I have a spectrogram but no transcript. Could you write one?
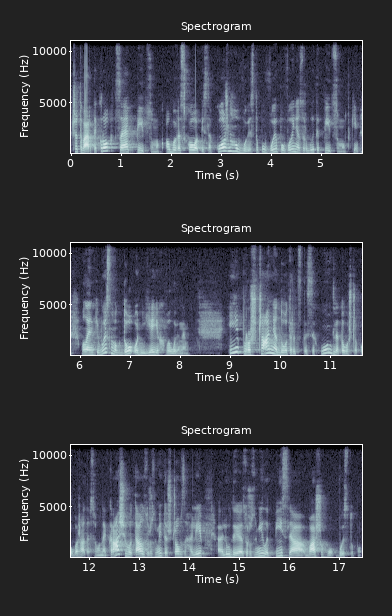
Четвертий крок це підсумок. Обов'язково після кожного виступу ви повинні зробити підсумок, такий маленький висновок до однієї хвилини. І прощання до 30 секунд для того, щоб побажати всього найкращого та зрозуміти, що взагалі е, люди зрозуміли після вашого виступу.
